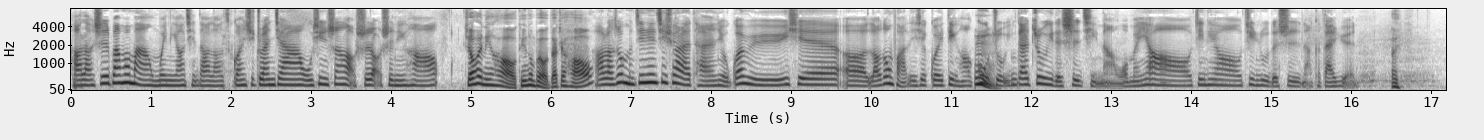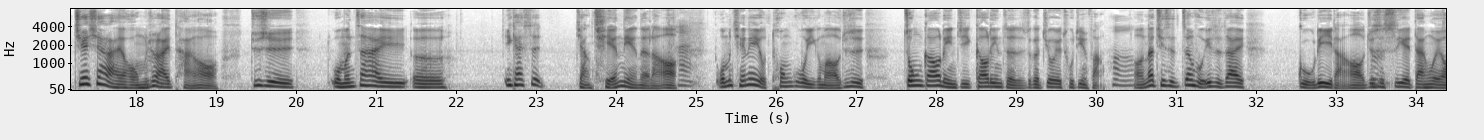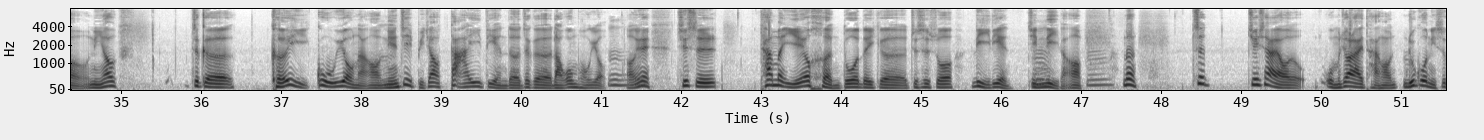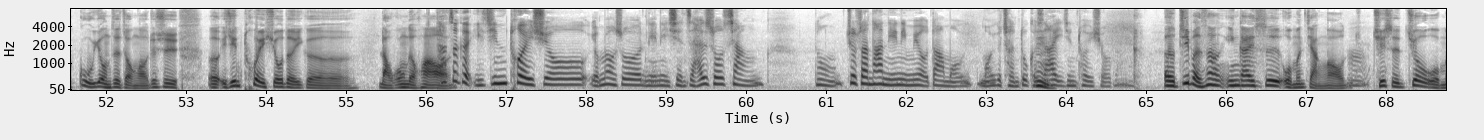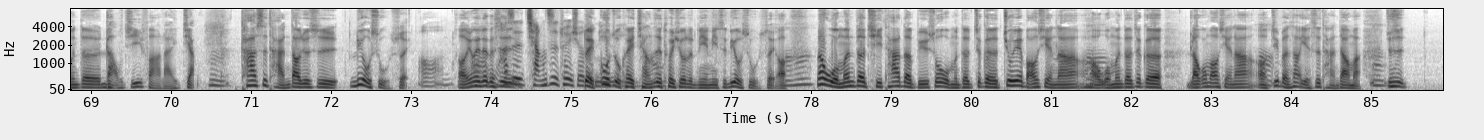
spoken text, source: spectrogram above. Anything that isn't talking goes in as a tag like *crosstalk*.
好，老师帮帮忙，我们为您邀请到劳资关系专家吴信生老师，老师您好。佳慧你好，听众朋友大家好。好，老师，我们今天继续要来谈有关于一些呃劳动法的一些规定哈，雇主应该注意的事情呢、啊。嗯、我们要今天要进入的是哪个单元？哎、欸，接下来哦，我们就来谈哦，就是我们在呃，应该是讲前年的了哦。嗯、我们前年有通过一个嘛，就是中高龄及高龄者的这个就业促进法。嗯、哦，那其实政府一直在。鼓励啦哦，就是事业单位哦，嗯、你要这个可以雇佣啦哦，年纪比较大一点的这个老公朋友，嗯。哦，因为其实他们也有很多的一个就是说历练经历的哦，嗯，嗯。那这接下来哦，我们就要来谈哦，如果你是雇佣这种哦，就是呃已经退休的一个老公的话哦，他这个已经退休有没有说年龄限制，还是说像？那种，就算他年龄没有到某某一个程度，可是他已经退休了。嗯、呃，基本上应该是我们讲哦，嗯、其实就我们的老基法来讲，嗯，他是谈到就是六十五岁哦。哦，因为这个是强制退休的，对，雇主可以强制退休的年龄是六十五岁哦。哦那我们的其他的，比如说我们的这个就业保险呐，好，我们的这个劳工保险呐，哦，哦基本上也是谈到嘛，嗯、就是。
